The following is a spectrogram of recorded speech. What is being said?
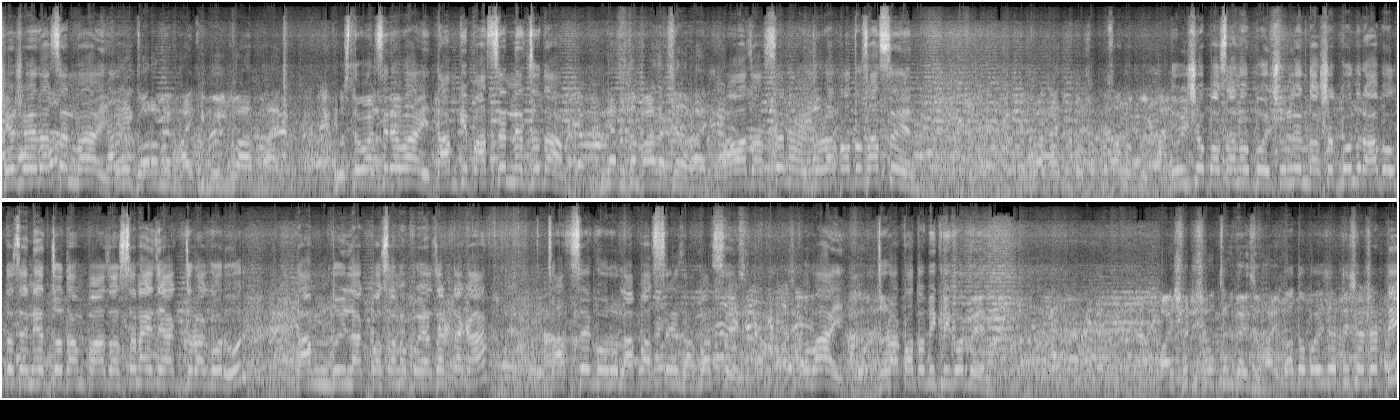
শেষ হয়ে যাচ্ছেন ভাই? এই গরমে ভাই কি বলব আর ভাই? বুঝতে পারছি রে ভাই। দাম কি পাচ্ছেন ন্যায্য দাম? নিয়ে যেতাম পাওয়া যাচ্ছে না ভাই। পাওয়া যাচ্ছে না। জোড়া কত চাচ্ছেন? দুইশো পঁচানব্বই। শুনলেন দর্শক বন্ধুরা বলতেছে ন্যায্য দাম পাওয়া যাচ্ছে না। এই যে এক জোড়া গরুর দাম দুই লাখ পঁচানব্বই হাজার টাকা। চাচ্ছে গরু লাপাচ্ছে ঝাপাচ্ছে ঝাপাচ্ছে তো ভাই জোড়া কত বিক্রি করবেন? পঁয়ষট্টি সত্তর পেয়েছি ভাই। কত পঁয়ষট্টি ছেষট্টি?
